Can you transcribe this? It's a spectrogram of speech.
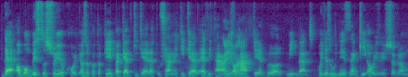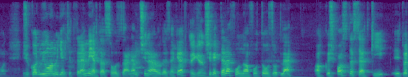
de abban biztos vagyok, hogy azokat a képeket ki kell retusálni, ki kell editálni a háttérből mindent, hogy ez úgy nézzen ki, ahogy az Instagramon. És akkor mi van, ugye, hogy te nem értesz hozzá, nem csinálod ezeket, Igen. és egy telefonnal fotózod le, akkor, és azt teszed ki, vagy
